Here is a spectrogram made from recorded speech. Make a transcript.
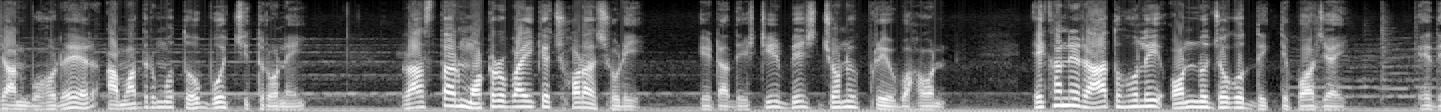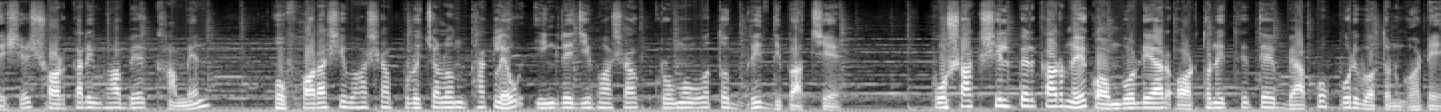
যানবাহনের আমাদের মতো বৈচিত্র্য নেই। রাস্তার মোটর বাইকে ছড়াছড়ি। এটা দেশটির বেশ জনপ্রিয় বাহন। এখানে রাত হলেই অন্য জগৎ দেখতে পাওয়া যায়। এদেশে সরকারিভাবে খামেন ও ফরাসি ভাষা প্রচলন থাকলেও ইংরেজি ভাষা ক্রমাগত বৃদ্ধি পাচ্ছে। পোশাক শিল্পের কারণে কম্বোডিয়ার অর্থনীতিতে ব্যাপক পরিবর্তন ঘটে।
